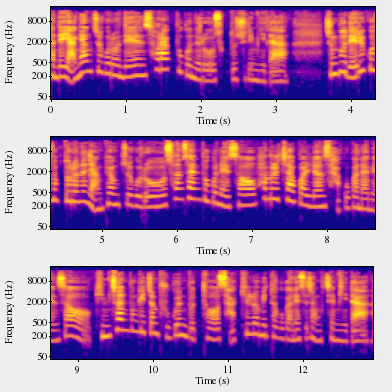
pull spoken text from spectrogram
반대 양양 쪽으로는 내륙은 설악 부근으로 속도 줄입니다. 중부 내륙고속도로는 양평 쪽으로 선산 부근에서 화물차 관련 사고가 나면서 김천 분기점 부근부터 4km 구간에서 정체입니다.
